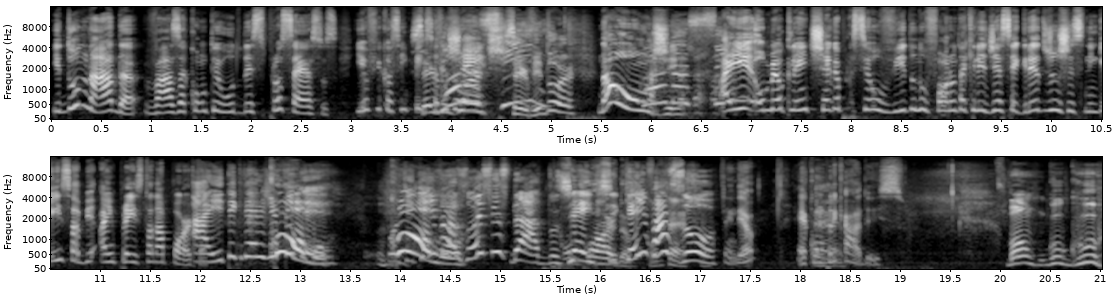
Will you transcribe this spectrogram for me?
E do nada vaza conteúdo desses processos. E eu fico assim pensando, servidor. gente, Servidor. da onde? Aí o meu cliente chega pra ser ouvido no fórum daquele dia segredo de justiça, ninguém sabia, a imprensa tá na porta. Aí tem que ter LGPD. Como? Porque quem Como? vazou esses dados, Concordo, gente? Quem acontece. vazou? Entendeu? É complicado isso. Bom, Gugu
